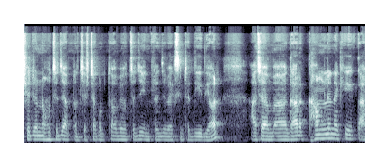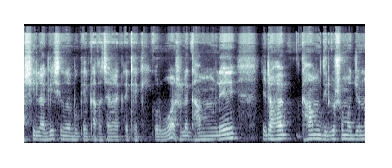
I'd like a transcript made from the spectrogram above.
সেজন্য হচ্ছে যে আপনার চেষ্টা করতে হবে হচ্ছে যে ইনফ্লুয়েঞ্জা ভ্যাকসিনটা দিয়ে দেওয়ার। আচ্ছা গার ঘামলে নাকি কাশি লাগে সেগুলো বুকের কাঁথা ছাড়া রেখে কী করব? আসলে ঘামলে যেটা হয়, ঘাম দীর্ঘ সময়ের জন্য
